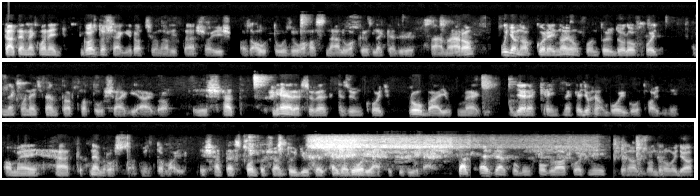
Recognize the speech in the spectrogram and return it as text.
Tehát ennek van egy gazdasági racionalitása is az autózó, a használó, a közlekedő számára. Ugyanakkor egy nagyon fontos dolog, hogy ennek van egy fenntarthatósági ága. És hát mi erre szövetkezünk, hogy próbáljuk meg a gyerekeinknek egy olyan bolygót hagyni, amely hát nem rosszabb, mint a mai. És hát ezt pontosan tudjuk, hogy ez egy óriási kihívás. Tehát ezzel fogunk foglalkozni, én azt gondolom, hogy a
